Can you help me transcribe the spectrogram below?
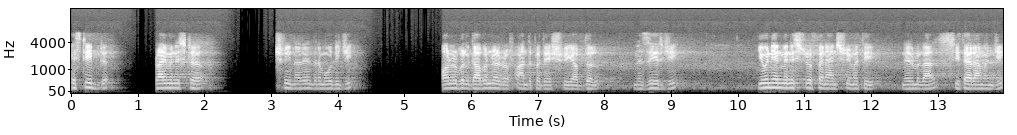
esteemed Prime Minister Shri Narendra Modi ji, Honorable Governor of Andhra Pradesh Shri Abdul Nazir ji, Union Minister of Finance Srimati Nirmala Sitaraman ji,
